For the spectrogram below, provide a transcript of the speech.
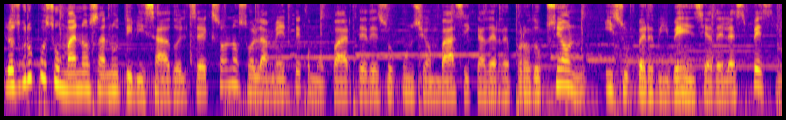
los grupos humanos han utilizado el sexo no solamente como parte de su función básica de reproducción y supervivencia de la especie,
